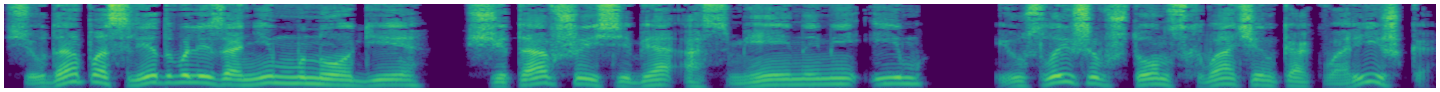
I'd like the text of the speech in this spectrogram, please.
Сюда последовали за ним многие, считавшие себя осмеянными им, и, услышав, что он схвачен как воришка,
